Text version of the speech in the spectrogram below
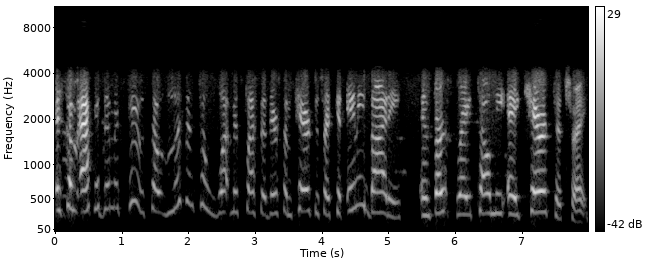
and some academics too. So listen to what Miss Plus said. There's some character traits. Could anybody in first grade tell me a character trait?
